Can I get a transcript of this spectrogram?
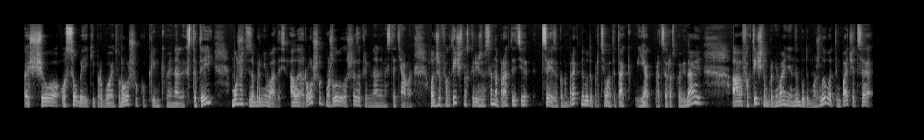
е, що особи, які перебувають в розшуку, крім кримінальних статей, можуть забронюватись, але розшук можливо лише за кримінальними статтями. Отже, фактично, скоріш за все, на практиці цей законопроект не буде працювати так, як про це розповідають, а фактично бронювання не буде можливо, тим паче це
